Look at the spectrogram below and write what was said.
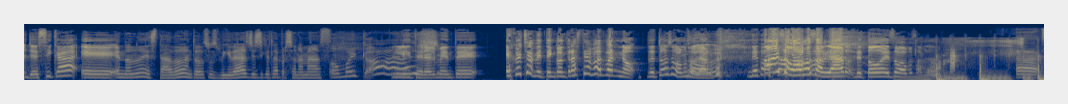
a Jessica, eh, ¿en dónde ha estado en todas sus vidas? Jessica es la persona más Oh my God. literalmente... Escúchame, ¿te encontraste a Bad Bunny? No, de todo eso vamos a No. hablar. De todo eso vamos a hablar, de todo eso vamos a hablar. Ah, este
